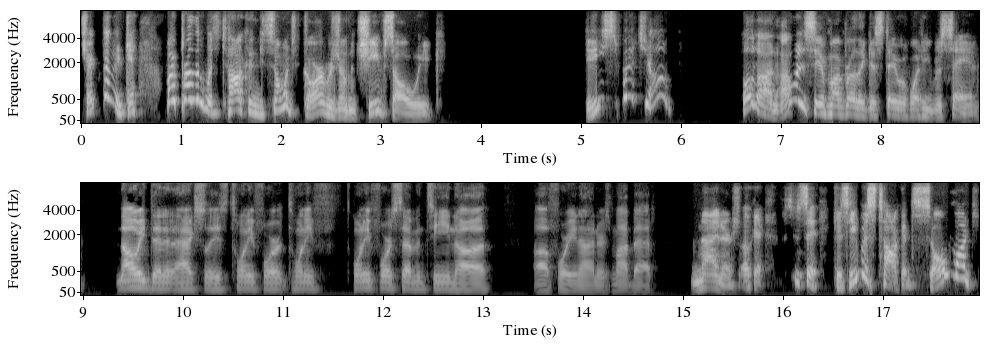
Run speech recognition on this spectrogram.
Check that again. My brother was talking so much garbage on the Chiefs all week. Did he switch up? Hold on. I want to see if my brother can stay with what he was saying. No, he didn't actually. It's 24 20 24-17 uh uh 49ers. My bad. Niners. Okay. I was gonna say because he was talking so much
